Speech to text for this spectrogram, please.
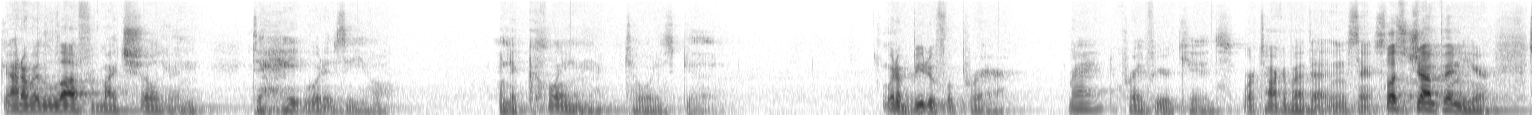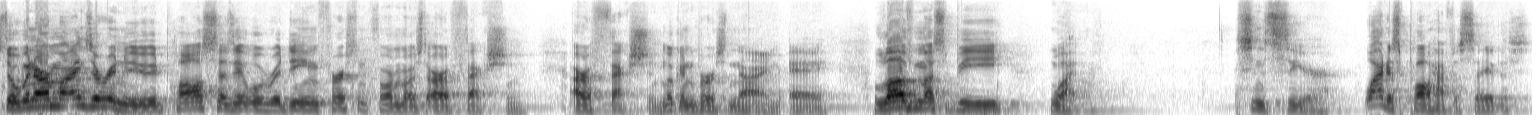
God, I would love for my children to hate what is evil and to cling to what is good. What a beautiful prayer, right? To pray for your kids. We'll talk about that in a second. So let's jump in here. So when our minds are renewed, Paul says it will redeem first and foremost our affection. Our affection. Look in verse 9a. Love must be what? Sincere. Why does Paul have to say this?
